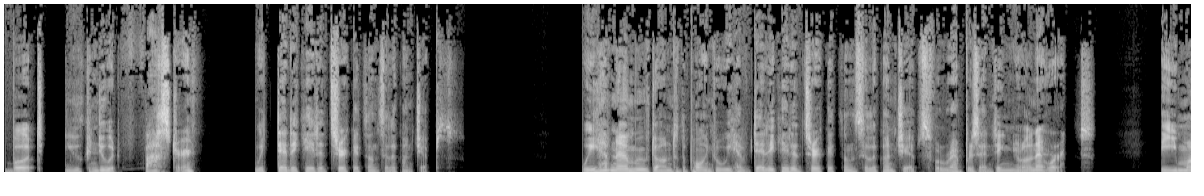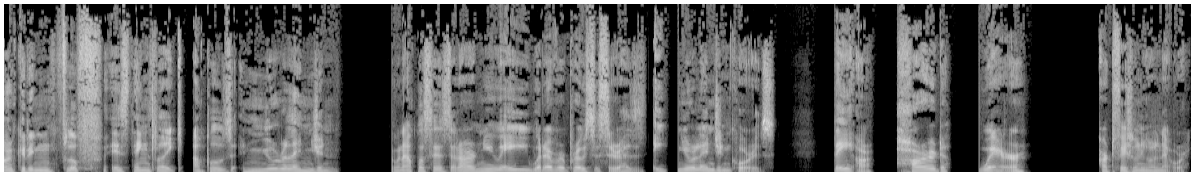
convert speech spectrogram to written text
but you can do it faster with dedicated circuits on silicon chips. we have now moved on to the point where we have dedicated circuits on silicon chips for representing neural networks. The marketing fluff is things like Apple's neural engine. When Apple says that our new A whatever processor has eight neural engine cores, they are hardware artificial neural networks.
